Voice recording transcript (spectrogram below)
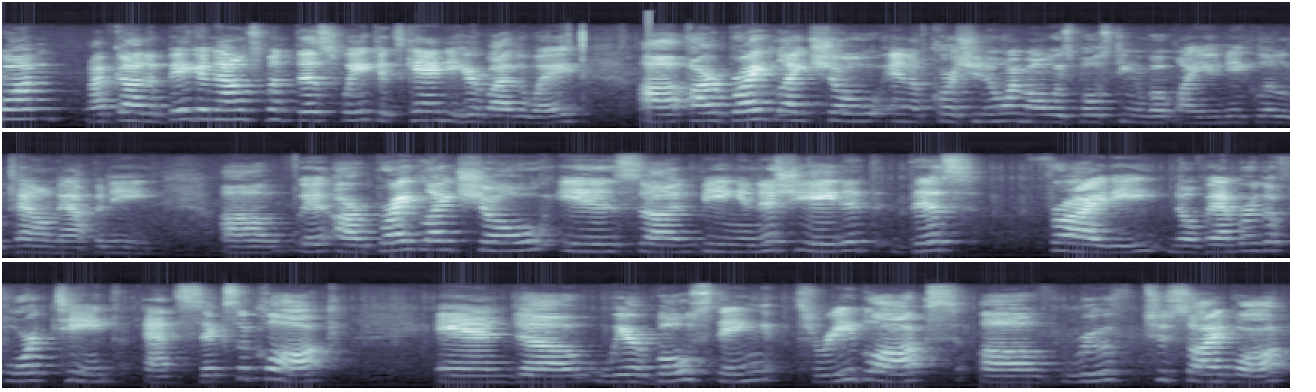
everyone. I've got a big announcement this week. It's Candy here, by the way. Uh, our Bright Light show, and of course, you know I'm always boasting about my unique little town, Napanee. Uh, our Bright Light show is uh, being initiated this Friday, November the 14th at 6 o'clock. And uh, we're boasting three blocks of roof to sidewalk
